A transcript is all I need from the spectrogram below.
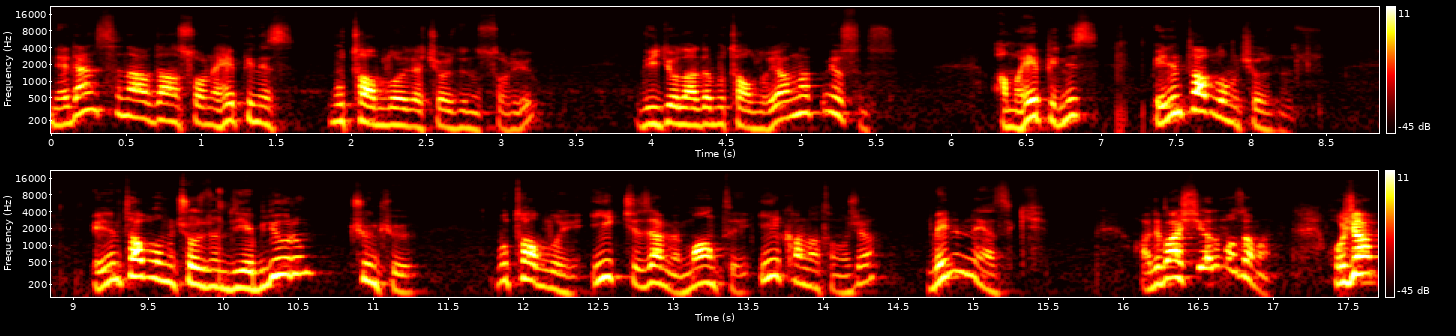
Neden sınavdan sonra hepiniz bu tabloyla çözdüğünüz soruyu videolarda bu tabloyu anlatmıyorsunuz? Ama hepiniz benim tablomu çözdünüz. Benim tablomu çözdün diyebiliyorum. Çünkü bu tabloyu ilk çizen ve mantığı ilk anlatan hoca benim ne yazık ki. Hadi başlayalım o zaman. Hocam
